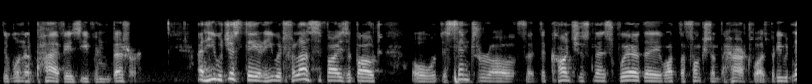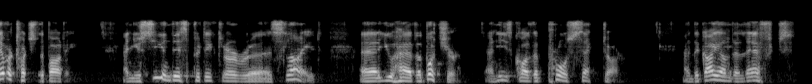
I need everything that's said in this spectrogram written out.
The one in Pavia is even better. And he would just there, he would philosophize about oh the center of the consciousness, where the what the function of the heart was, but he would never touch the body. And you see in this particular uh, slide, uh, you have a butcher, and he's called the prosector. And the guy on the left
